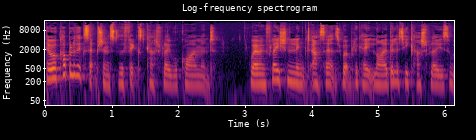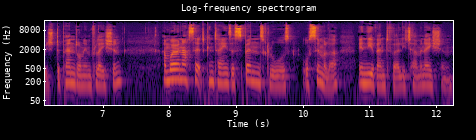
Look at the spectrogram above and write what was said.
There are a couple of exceptions to the fixed cash flow requirement, where inflation linked assets replicate liability cash flows which depend on inflation and where an asset contains a Spens clause or similar in the event of early termination.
